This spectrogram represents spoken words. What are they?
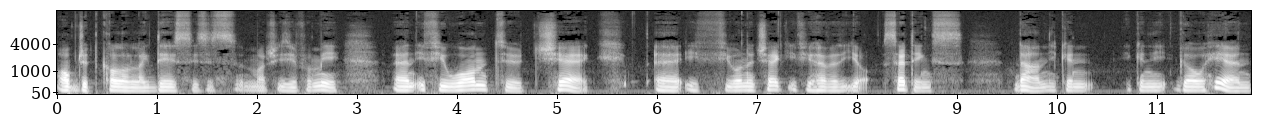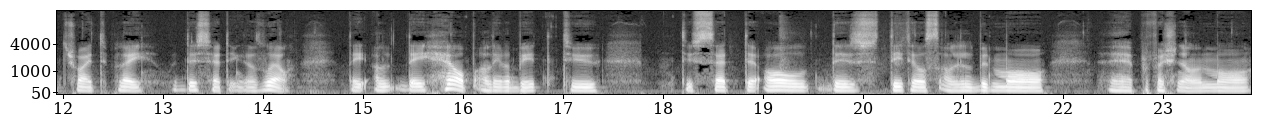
object color like this. This is much easier for me. And if you want to check, uh, if you want to check if you have uh, your settings done, you can you can go here and try to play with these settings as well. They uh, they help a little bit to to set the, all these details a little bit more uh, professional and more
